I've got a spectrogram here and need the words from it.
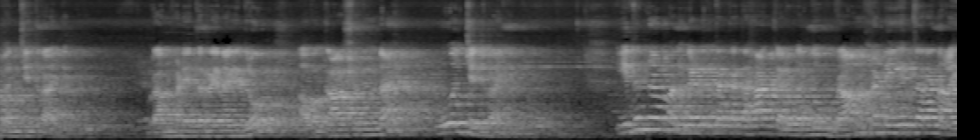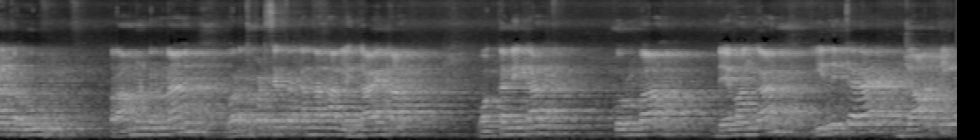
ವಂಚಿತರಾಗಿದ್ದರು ಬ್ರಾಹ್ಮಣೇತರರು ಏನಾಗಿದ್ರು ಅವ ಇದನ್ನ ಮನಗಂಡಿರ್ತಕ್ಕಂತಹ ಕೆಲವೊಂದು ಬ್ರಾಹ್ಮಣೇತರ ನಾಯಕರು, ಬ್ರಾಹ್ಮಣರನ್ನ ಹೊರತುಪಡಿಸಿರ್ತಕ್ಕಂತಹ ಲಿಂಗಾಯತ, ಒಕ್ಕಲಿಗ, ಕುರುಬ, ದೇವಾಂಗ, ಇನ್ನಿತರ ಜಾತಿಯ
